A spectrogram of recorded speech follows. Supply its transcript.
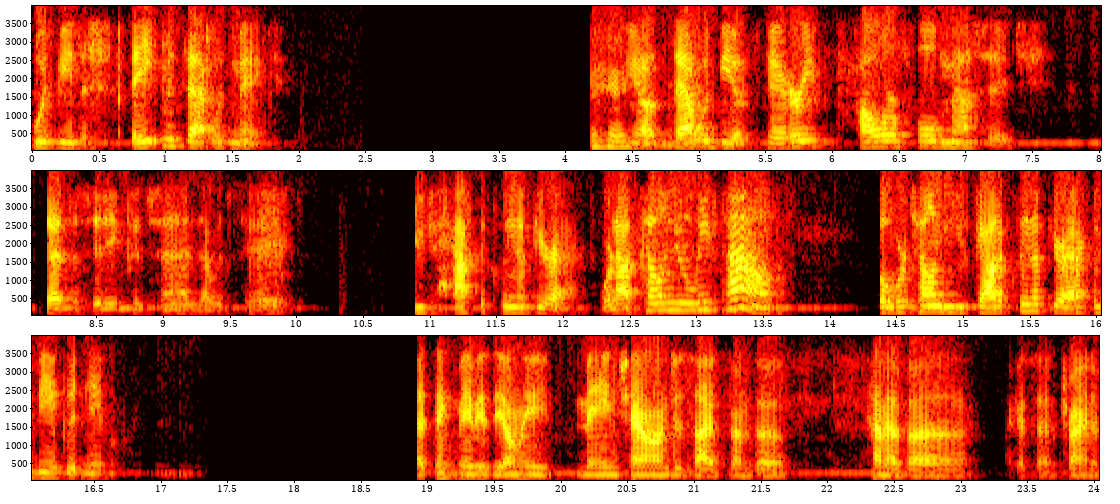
would be the statement that would make. Mhm. You know, that would be a very powerful message that the city could send that would say, you have to clean up your act. We're not telling you to leave town, but we're telling you you've got to clean up your act and be a good neighbor. I think maybe the only main challenge aside from the kind of, uh, like I said, trying to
